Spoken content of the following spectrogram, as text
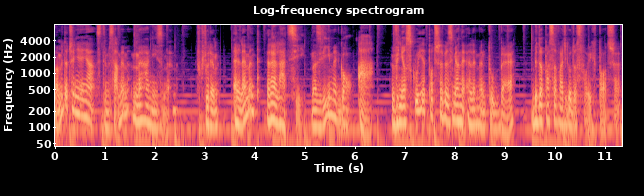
mamy do czynienia z tym samym mechanizmem, w którym element relacji, nazwijmy go A, wnioskuje potrzebę zmiany elementu B, by dopasować go do swoich potrzeb.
